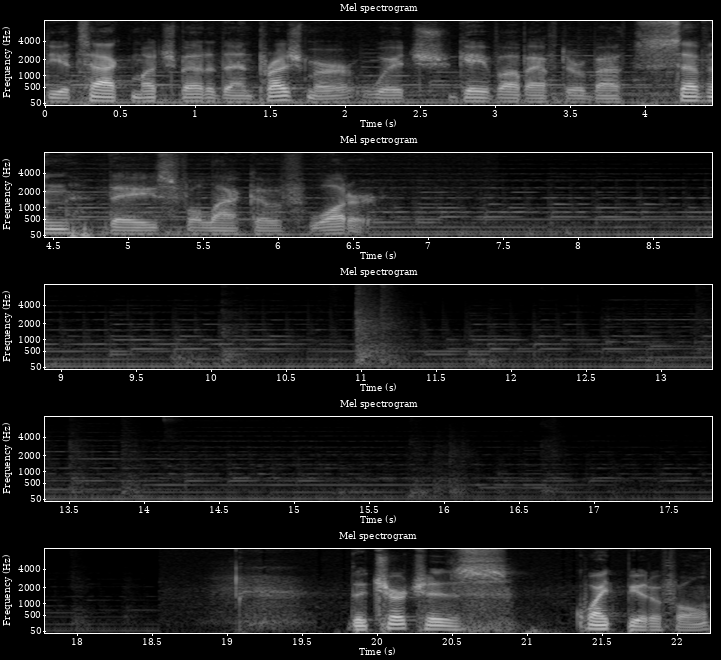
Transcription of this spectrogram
the attack much better than Prejmer, which gave up after about seven days for lack of water. The church is quite beautiful,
